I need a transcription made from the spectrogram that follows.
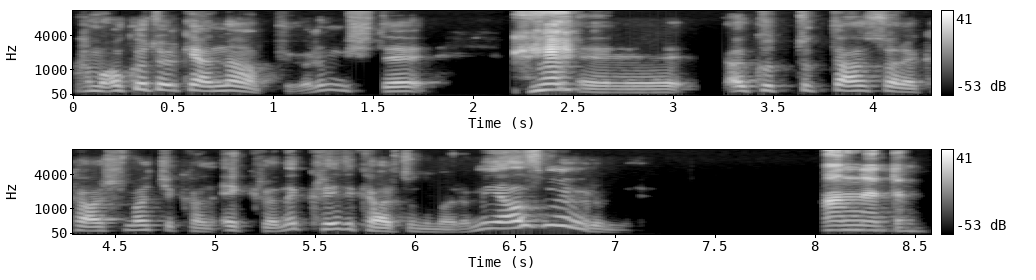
ama okuturken ne yapıyorum? İşte e, okuttuktan sonra karşıma çıkan ekrana kredi kartı numaramı yazmıyorum. Anladım.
